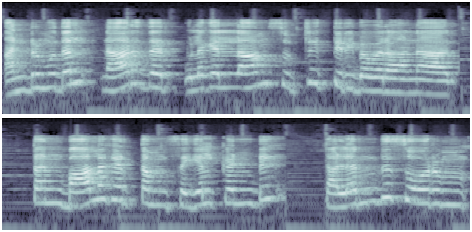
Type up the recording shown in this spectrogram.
அன்று முதல் நாரதர் உலகெல்லாம் சுற்றித் திரிபவரானார். தன் பாலகர்த்தம் செயல் கண்டு தளர்ந்து சோறும்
